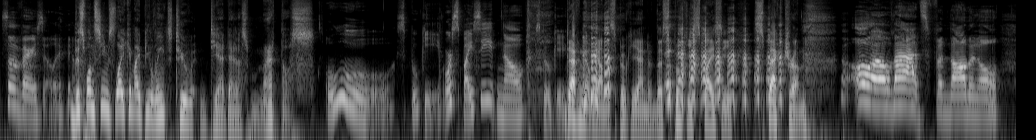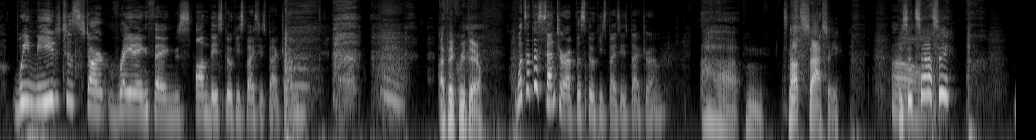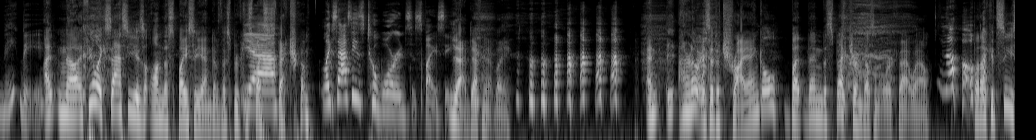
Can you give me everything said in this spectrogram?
so very silly. This one seems like it might be linked to Dia de los Muertos. Ooh, spooky or spicy? No, spooky. Definitely on the spooky end of the spooky spicy spectrum. Oh, that's phenomenal. We need to start rating things on the spooky spicy spectrum. I think we do. What's at the center of the spooky spicy spectrum? Ah, hmm. It's not sassy. Is Oh. it sassy? Maybe. I no, I feel like sassy is on the spicy end of the spooky Yeah. spicy spectrum. like sassy's towards spicy. Yeah, definitely. and I don't know, is it a triangle? But then the spectrum doesn't work that well. No. But I could see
